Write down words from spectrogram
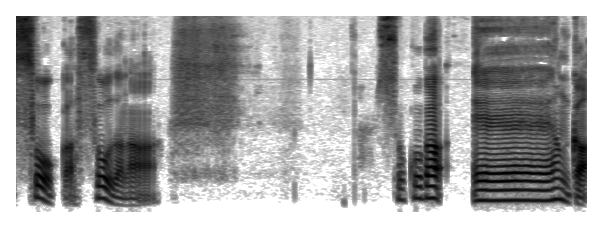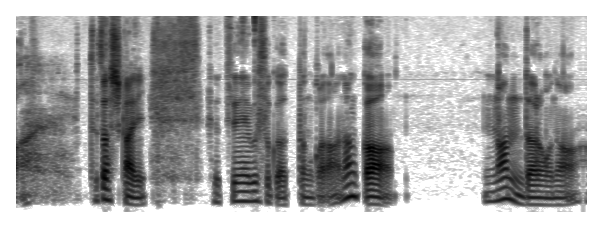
そうかそうだなそこがえー、なんか確かに説明不足だったのかな。なんかなんだろうな。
